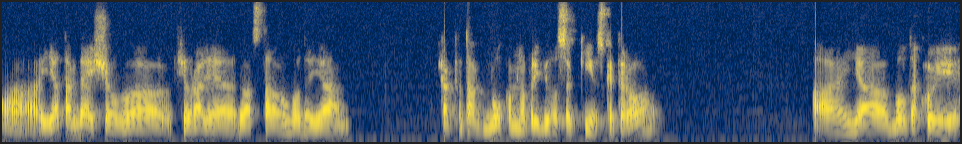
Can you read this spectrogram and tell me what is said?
А, я тогда еще в феврале 22 года я как-то так боком, но прибился к киевской ТРО. А, я был такой э,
